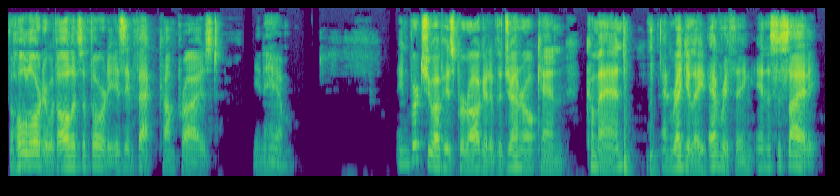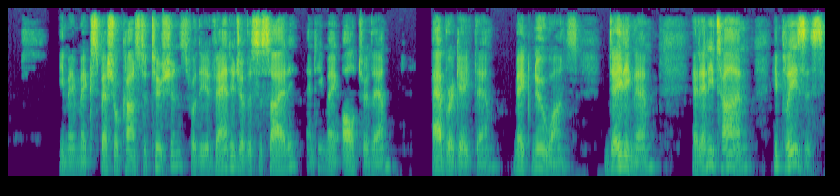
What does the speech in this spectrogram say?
The whole order, with all its authority, is in fact comprised in him. In virtue of his prerogative, the general can command and regulate everything in the society. He may make special constitutions for the advantage of the society, and he may alter them, abrogate them, make new ones, dating them at any time he pleases.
